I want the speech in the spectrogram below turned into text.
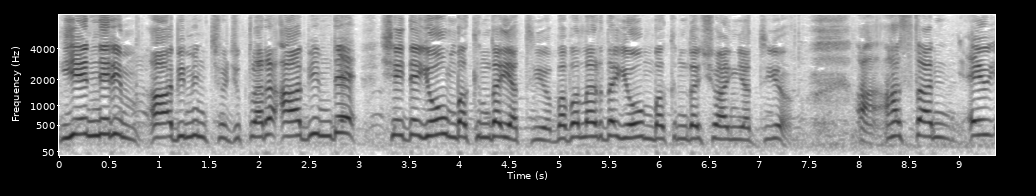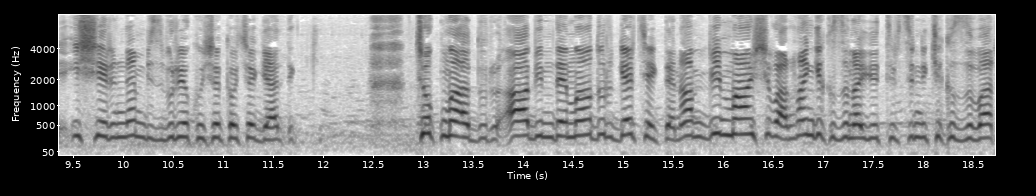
Yeğenlerim, abimin çocukları, abim de şeyde yoğun bakımda yatıyor. Babaları da yoğun bakımda şu an yatıyor. Hastane, ev iş yerinden biz buraya koşa koşa geldik. Çok mağdur. Abim de mağdur gerçekten. Abi bir maaşı var. Hangi kızına getirsin? İki kızı var.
